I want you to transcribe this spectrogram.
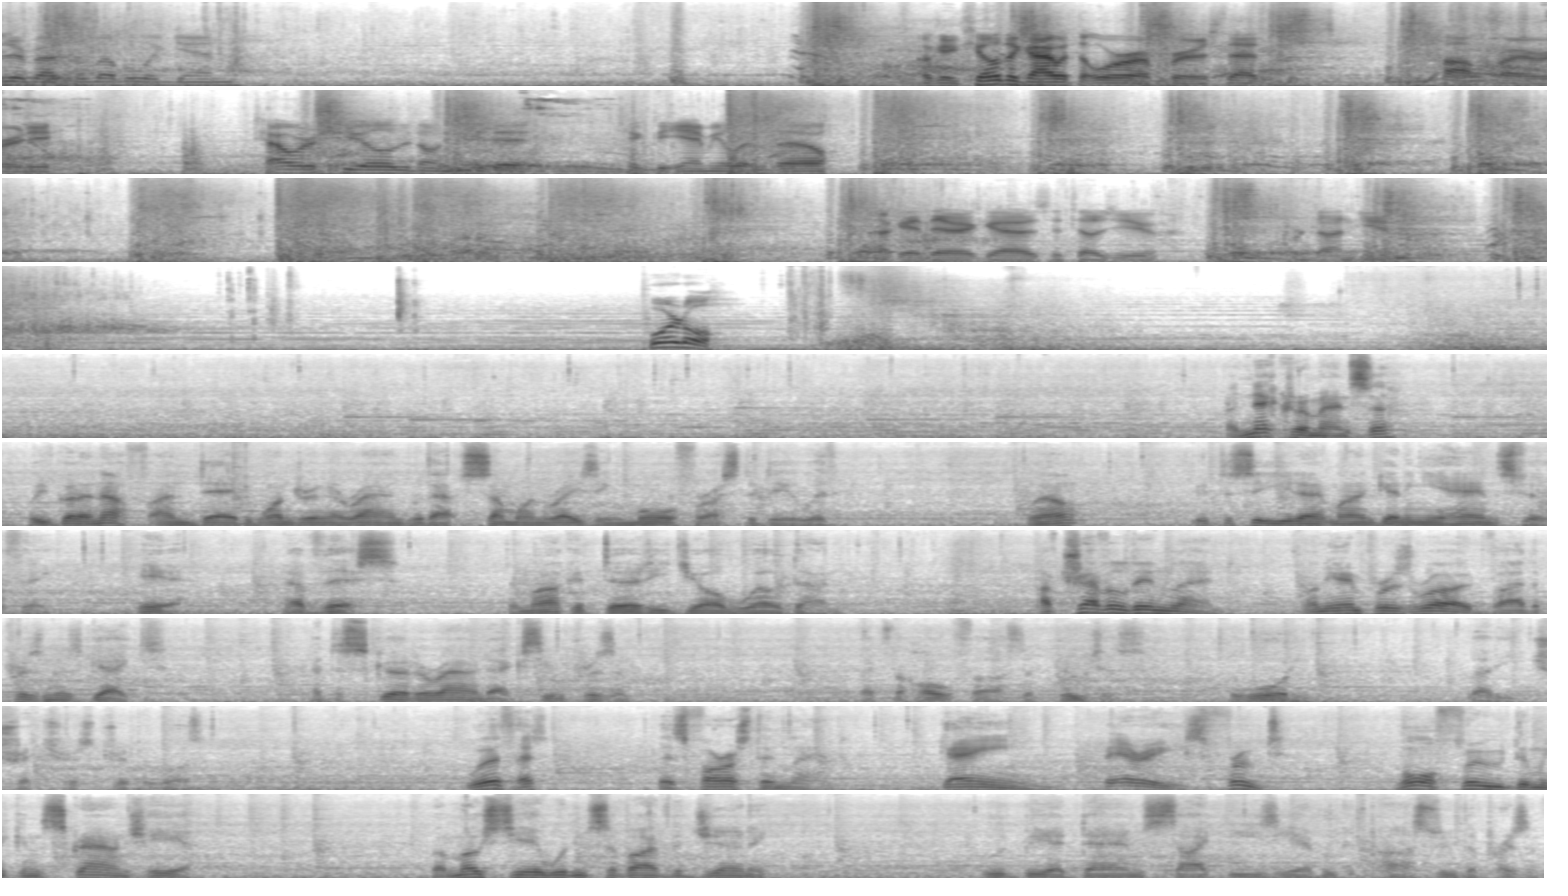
Are about to level again. Okay, kill the guy with the aura first. That's top priority. Tower shield, we don't need it. Take the amulet though. Okay, there it goes. It tells you we're done here. Portal. A necromancer? We've got enough undead wandering around without someone raising more for us to deal with. Well, good to see you don't mind getting your hands filthy. Here, have this. To mark a dirty job well done. I've traveled inland, on the Emperor's Road via the Prisoner's Gate. Had to skirt around Axiom Prison. That's the holdfast of Brutus, the Warden. Bloody treacherous trip it was. Worth it. There's forest inland. Game, berries, fruit. More food than we can scrounge here. But most here wouldn't survive the journey. It would be a damn sight easier if we could pass through the prison.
